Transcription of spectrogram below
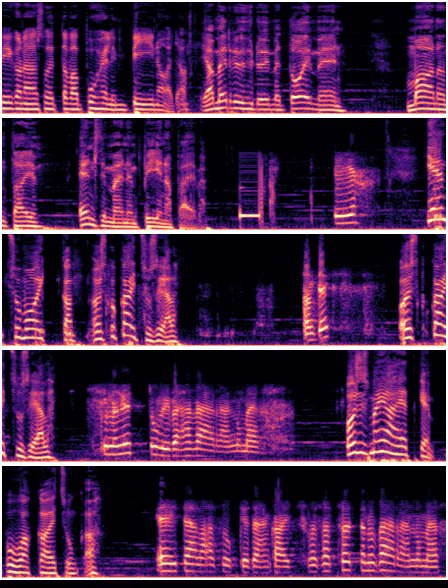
viikon ajan soittava puhelinpiinaaja. Ja me ryhdyimme toimeen maanantai ensimmäinen piinapäivä. Pia. Jentsu, moikka. Olisiko Kaitsu siellä? Anteeksi? Olisiko Kaitsu siellä? Kyllä nyt tuli vähän väärään numero. Oisis mä ihan hetken puhua Kaitsunkaan. Ei täällä asu ketään kaitsua. Sä oot soittanut väärään numero.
